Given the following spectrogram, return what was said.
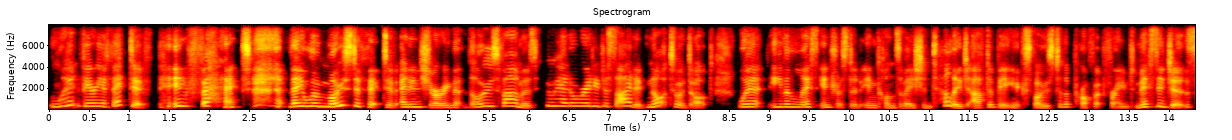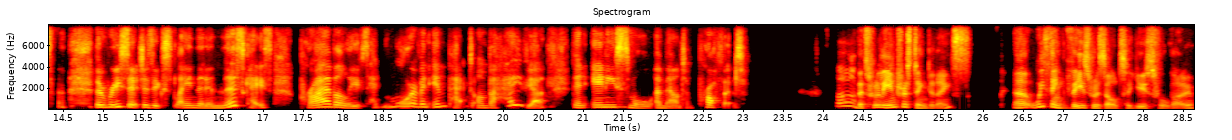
weren't very effective. In fact, they were most effective at ensuring ensuring that those farmers who had already decided not to adopt were even less interested in conservation tillage after being exposed to the profit framed messages. the researchers explained that in this case, prior beliefs had more of an impact on behavior than any small amount of profit. Oh, that's really interesting, Denise. Uh, we think these results are useful, though,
